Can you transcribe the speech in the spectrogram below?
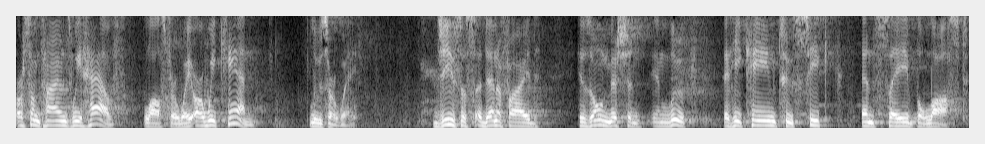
or sometimes we have lost our way, or we can lose our way. Jesus identified his own mission in Luke that he came to seek and save the lost.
